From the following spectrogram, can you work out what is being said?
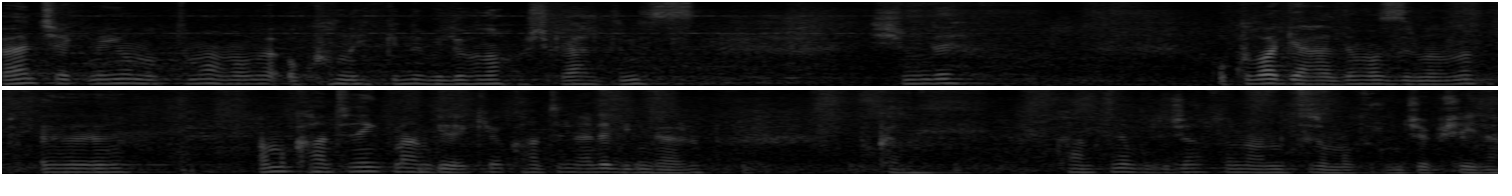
Ben çekmeyi unuttum ama ve okulun ilk günü vloguna hoş geldiniz. Şimdi okula geldim hazırlanıp eee, ama kantine gitmem gerekiyor. Kantin nerede bilmiyorum. Bakalım. Kantini bulacağım sonra anlatırım oturunca bir şeyler.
